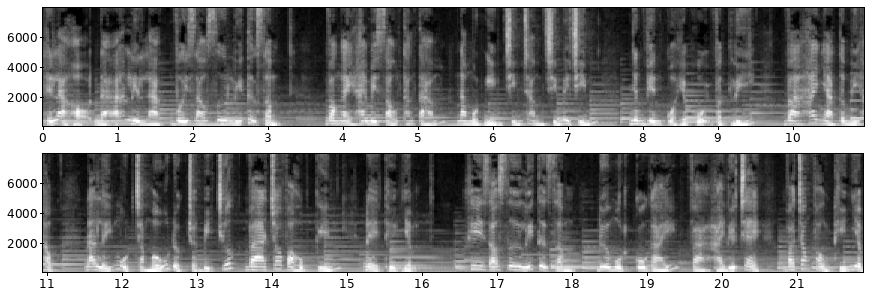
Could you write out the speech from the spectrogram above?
Thế là họ đã liên lạc với giáo sư Lý Tự Sầm. Vào ngày 26 tháng 8 năm 1999, nhân viên của Hiệp hội Vật lý và hai nhà tâm lý học đã lấy 100 mẫu được chuẩn bị trước và cho vào hộp kín để thử nghiệm. Khi giáo sư Lý Tự Sầm đưa một cô gái và hai đứa trẻ vào trong phòng thí nghiệm,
